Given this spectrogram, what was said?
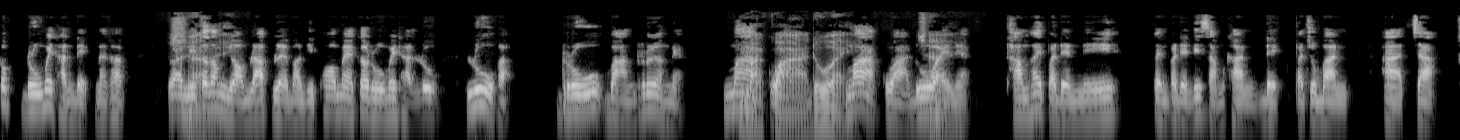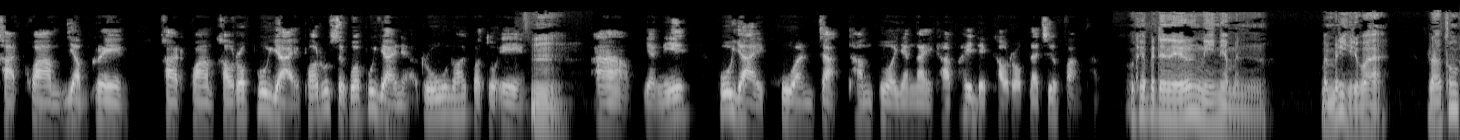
ก็รู้ไม่ทันเด็กนะครับก็อันนี้ก็ต้องยอมรับเลยบางทีพ่อแม่ก็รู้ไม่ทันลูก ลูกอะ่ะรู้บางเรื่องเนี่ย มามากกกว่าด้วย มากกว่าด้วยใช่เนี่ยทำให้ประเด็นนี้เป็นประเด็นที่สำคัญ เด็กปัจจุบันอาจจะ ขาดความยำเกรง ขาดความเคารพผู้ใหญ่ เพราะรู้สึกว่าผู้ใหญ่เนี่ยรู้น้อยกว่าตัวเองอืมอ้าวอย่างนี้ผู้ใหญ่ควรจะทำตัวยังไงครับ ให้เด็กเคารพและเชื่อฟังครับโอเคประเด็นในเรื่องนี้เนี่ยมันมันไม่ได้อยู่ที่ว่า เราต้อง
